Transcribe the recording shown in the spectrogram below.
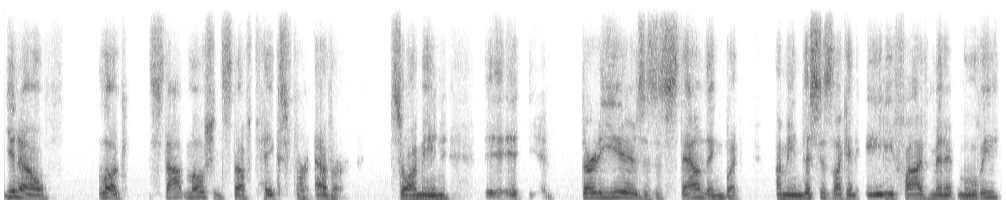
you know, look, stop motion stuff takes forever. So I mean, it, it, 30 years is astounding, but I mean, this is like an 85 minute movie,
